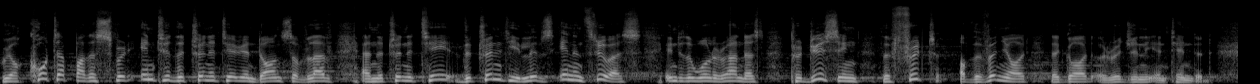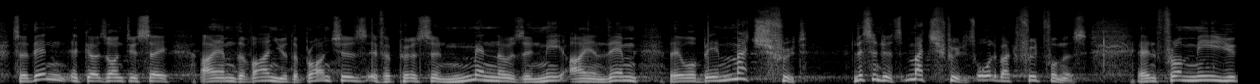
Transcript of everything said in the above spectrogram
we are caught up by the Spirit into the Trinitarian dance of love, and the Trinity, the Trinity lives in and through us into the world around us, producing the fruit of the vineyard that God originally intended. So then it goes on to say, I am the vine, you the branches. If a person menos in me, I in them, they will bear much fruit. Listen to it, it's much fruit. It's all about fruitfulness. And from me, you,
